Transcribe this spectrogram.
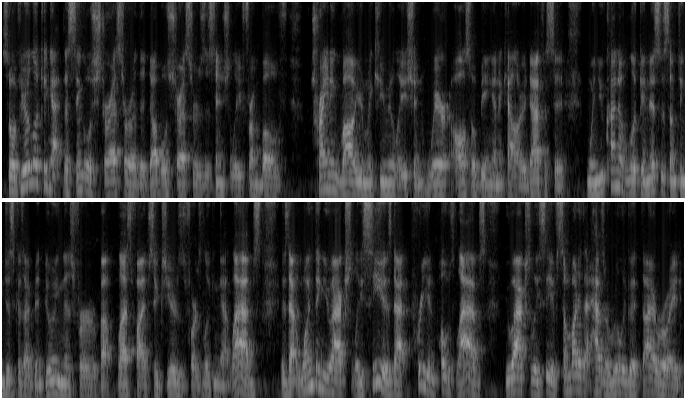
So if you're looking at the single stressor or the double stressors essentially from both training volume accumulation where also being in a calorie deficit when you kind of look and this is something just because i've been doing this for about last five six years as far as looking at labs is that one thing you actually see is that pre and post labs you actually see if somebody that has a really good thyroid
